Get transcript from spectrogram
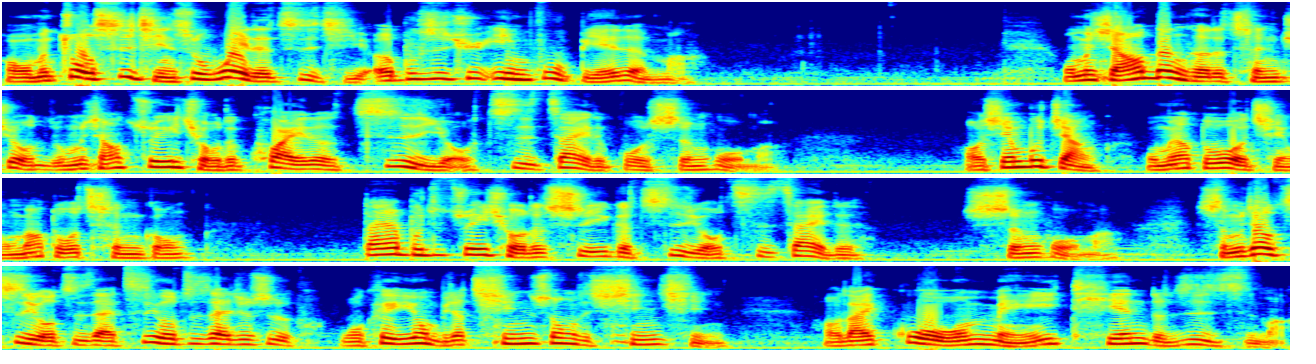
我们做事情是为了自己，而不是去应付别人嘛。我们想要任何的成就，我们想要追求的快乐、自由自在的过生活嘛。好，先不讲我们要多少钱，我们要多成功。大家不就追求的是一个自由自在的生活吗？什么叫自由自在？自由自在就是我可以用比较轻松的心情，哦，来过我每一天的日子嘛。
